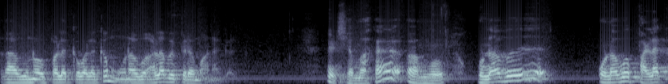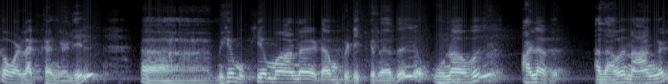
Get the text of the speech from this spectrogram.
அதாவது உணவு பழக்க வழக்கம் உணவு அளவு பிரமாணங்கள். நிச்சயமாக உணவு உணவு பழக்க வழக்கங்களில் ஆஹ், மிக முக்கியமான இடம் பிடிக்கிறது உணவு அளவு. அதாவது நாங்கள்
